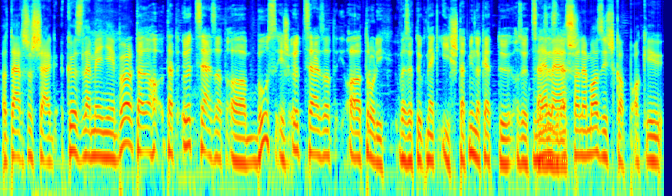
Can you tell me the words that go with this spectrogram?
a társaság közleményéből. Tehát, tehát 500-at a busz, és 500-at a trolli vezetőknek is. Tehát mind a kettő az 500 Nem ezeres. ez, hanem az is kap, aki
